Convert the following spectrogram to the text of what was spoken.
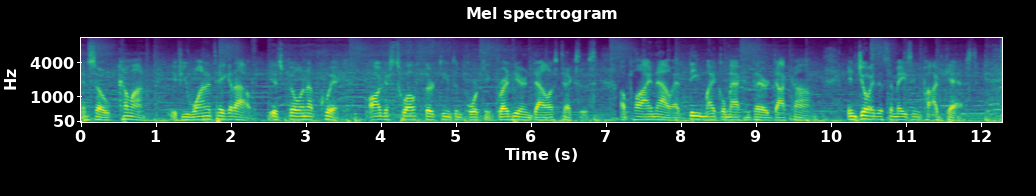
And so, come on, if you want to take it out, it's filling up quick. August 12th, 13th, and 14th, right here in Dallas, Texas. Apply now at themichaelmcintyre.com. Enjoy this amazing podcast.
